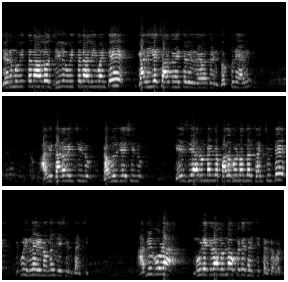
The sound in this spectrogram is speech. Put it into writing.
జనుము విత్తనాలు జీలుగు విత్తనాలు ఇవ్వంటే గది ఏ శాతం అయితే లేదు రేవంత్ రెడ్డి. దొక్కుతున్నాయి అవి? అవి ధర పెంచిండు డబుల్ చేసిండు. కేసీఆర్ ఉండగా పదకొండు వందలు సంచి ఉంటే ఇప్పుడు ఇరవై రెండు వందలు చేసిండు సంచి. అవి కూడా మూడు ఎకరాలు ఉన్నా ఒకటే సంచిస్తారట వాడు.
